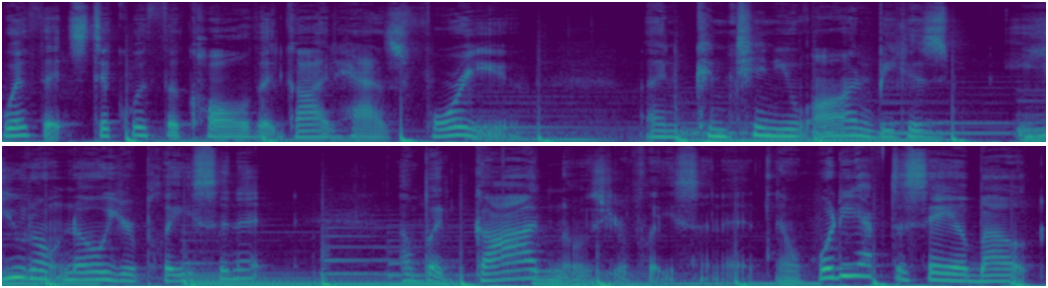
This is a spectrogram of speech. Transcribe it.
with it, stick with the call that God has for you and continue on because you don't know your place in it, uh, but God knows your place in it. Now, what do you have to say about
